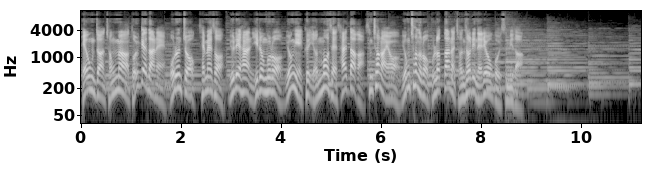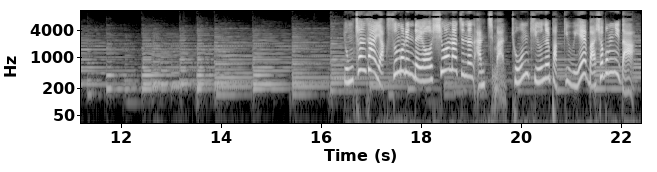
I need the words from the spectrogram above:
대웅전 정면 돌계단의 오른쪽 샘에서 유래한 이름으로 용이 그 연못에 살다가 승천하여 용천으로 불렀다는 전설이 내려오고 있습니다. 용천사 약수물인데요. 시원하지는 않지만 좋은 기운을 받기 위해 마셔봅니다.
